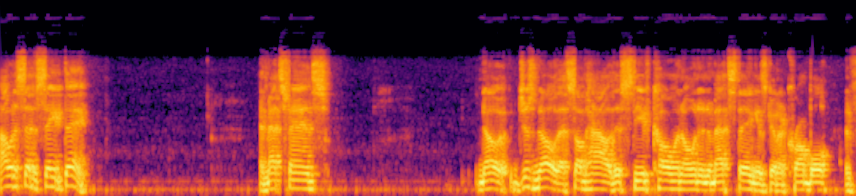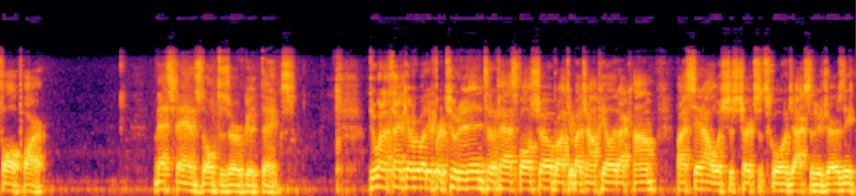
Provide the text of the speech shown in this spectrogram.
I would have said the same thing. And Mets fans, know, just know that somehow this Steve Cohen owning the Mets thing is going to crumble and fall apart. Mets fans don't deserve good things. Do want to thank everybody for tuning in to the Passball Show, brought to you by JohnPielli.com, by St. Aloysius Church and School in Jackson, New Jersey,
